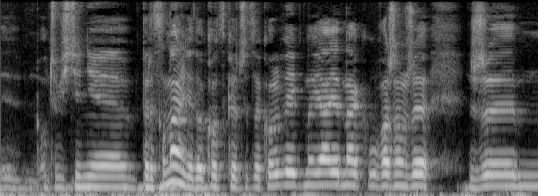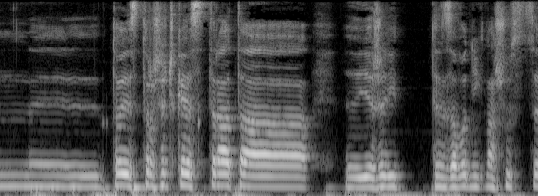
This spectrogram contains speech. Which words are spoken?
y, oczywiście nie personalnie do Kocka czy cokolwiek, no ja jednak uważam, że, że to jest troszeczkę strata, jeżeli ten zawodnik na szóstce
